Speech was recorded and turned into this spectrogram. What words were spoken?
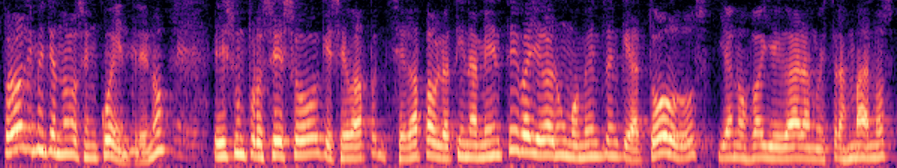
probablemente no los encuentre, ¿no? Es un proceso que se, va, se da paulatinamente, va a llegar un momento en que a todos ya nos va a llegar a nuestras manos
